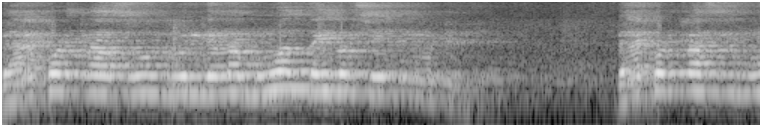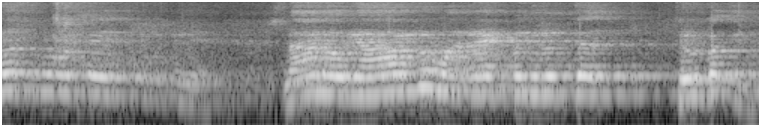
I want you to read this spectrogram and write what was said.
ಬ್ಯಾಕ್ವರ್ಡ್ ಕ್ಲಾಸು ಇವರಿಗೆಲ್ಲ ಮೂವತ್ತೈದು ವರ್ಷ ಏಜ್ ಬಿಟ್ಟಿದೆ ಬ್ಯಾಕ್ವರ್ಡ್ ಕ್ಲಾಸ್ಗೆ ಮೂವತ್ತ್ಮೂರು ವರ್ಷ ಏಜ್ ನಾನು ಅವ್ರು ಯಾರಿಗೂ ರ್ಯಾಂಕ್ ಬಂದಿಲ್ಲ ಅಂತ ತಿಳ್ಕೊತೀನಿ.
